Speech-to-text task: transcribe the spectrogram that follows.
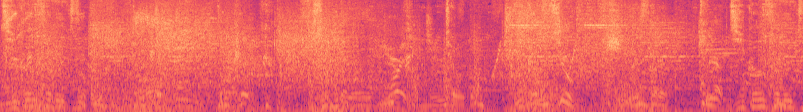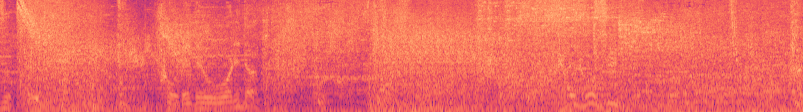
時間差で行くぞ時間差で。行くぞこれで終わりだ。解放し放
